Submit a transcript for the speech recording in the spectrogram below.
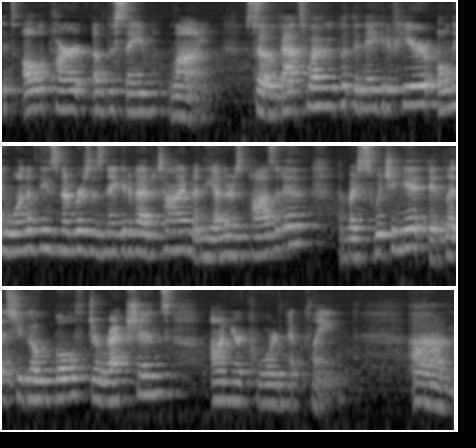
It's all a part of the same line. So that's why we put the negative here. Only one of these numbers is negative at a time and the other is positive. And by switching it, it lets you go both directions on your coordinate plane. Um,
